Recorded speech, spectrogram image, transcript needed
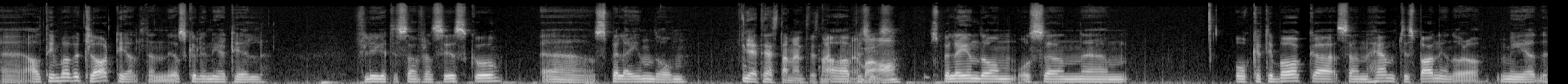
eh, allting var väl klart egentligen. Jag skulle ner till, flyga till San Francisco, eh, spela in dem, Det är testament vi snackar Ja, om nu. precis. Ja. spela in dem och sen ehm, åka tillbaka sen hem till Spanien då, då med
